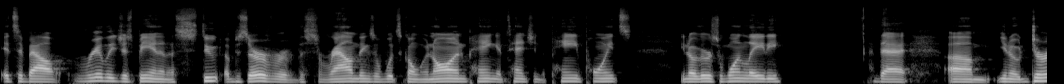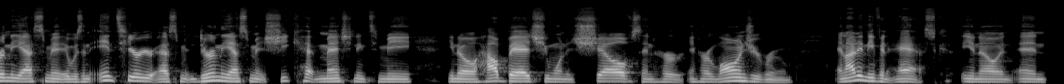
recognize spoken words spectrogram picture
it's about really just being an astute observer of the surroundings of what's going on, paying attention to pain points. You know, there's one lady that um, you know during the estimate it was an interior estimate during the estimate she kept mentioning to me you know how bad she wanted shelves in her in her laundry room and I didn't even ask, you know, and and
